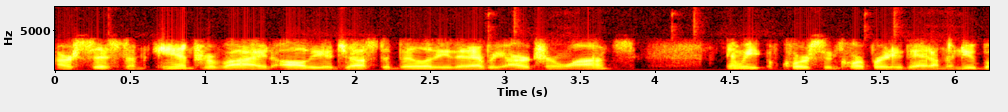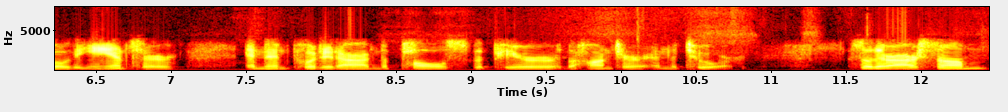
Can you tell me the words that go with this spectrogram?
our system, and provide all the adjustability that every archer wants. And we of course incorporated that on the new bow, the Answer, and then put it on the Pulse, the Pure, the Hunter, and the Tour. So there are some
